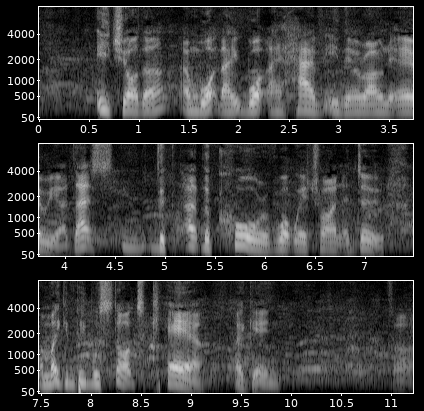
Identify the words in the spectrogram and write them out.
each other and what they what they have in their own area. That's the, at the core of what we're trying to do, and making people start to care again. So.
